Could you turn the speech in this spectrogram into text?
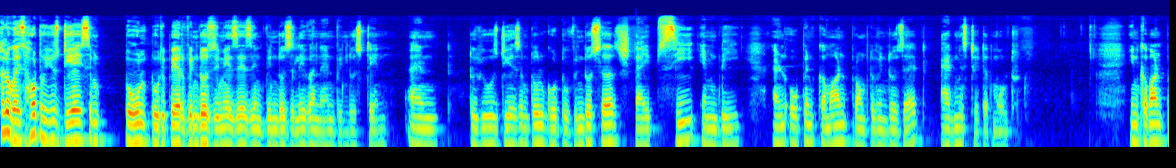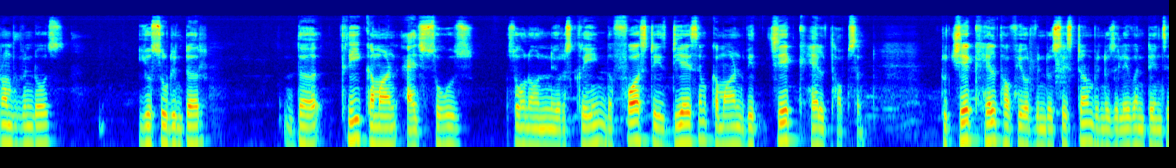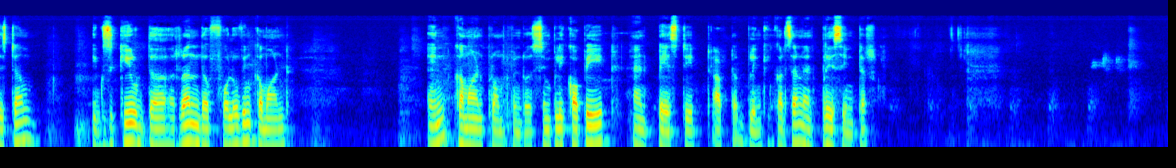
hello guys how to use DISM tool to repair windows images in windows 11 and windows 10 and to use DISM tool go to windows search type cmd and open command prompt windows at administrator mode. In command prompt windows you should enter the three command as shows shown on your screen. The first is DISM command with check health option to check health of your windows system windows 11 10 system execute the run the following command in command prompt window simply copy it and paste it after blinking cursor and press enter.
